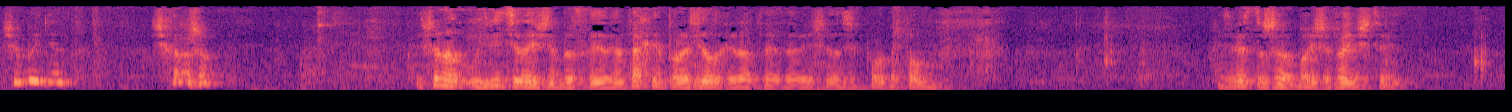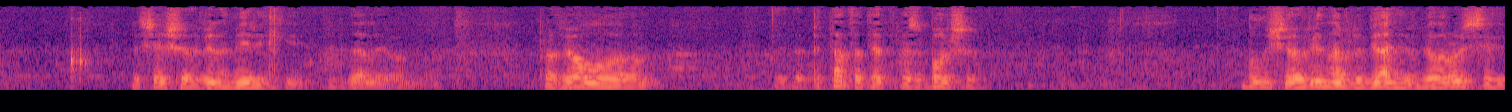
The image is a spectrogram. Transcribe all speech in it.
Почему бы нет? Очень хорошо. Совершенно удивительная вещь, просто меня так не поразила когда-то эта вещь, я до сих пор это помню. Известно, что мой Файнштейн, величайший раввин Америки и так далее, он провел 15 лет, даже больше, будучи раввином в Любяне, в Беларуси,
